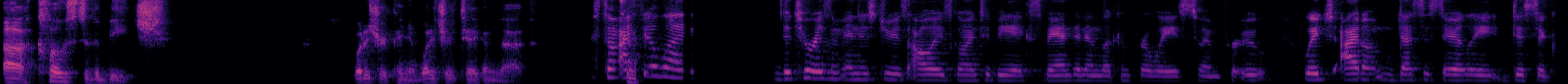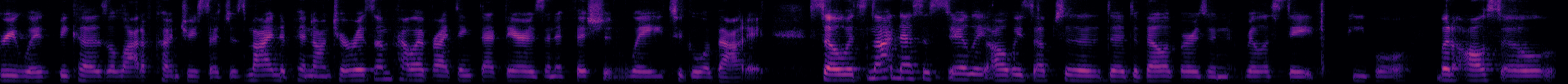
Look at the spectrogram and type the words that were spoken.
uh, close to the beach. What is your opinion? What is your take on that? So I feel like the tourism industry is always going to be expanding and looking for ways to improve, which I don't necessarily disagree with because a lot of countries such as mine depend on tourism. However, I think that there is an efficient way to go about it. So it's not necessarily always up to the developers and real estate people, but also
